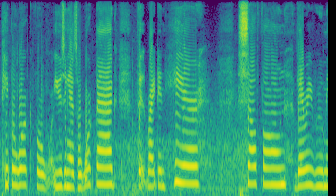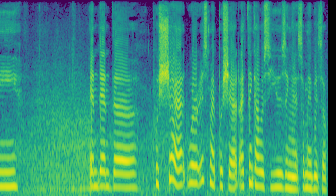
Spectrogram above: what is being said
paperwork for using it as a work bag, fit right in here cell phone, very roomy. And then the pochette, where is my pochette? I think I was using it, so maybe it's up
